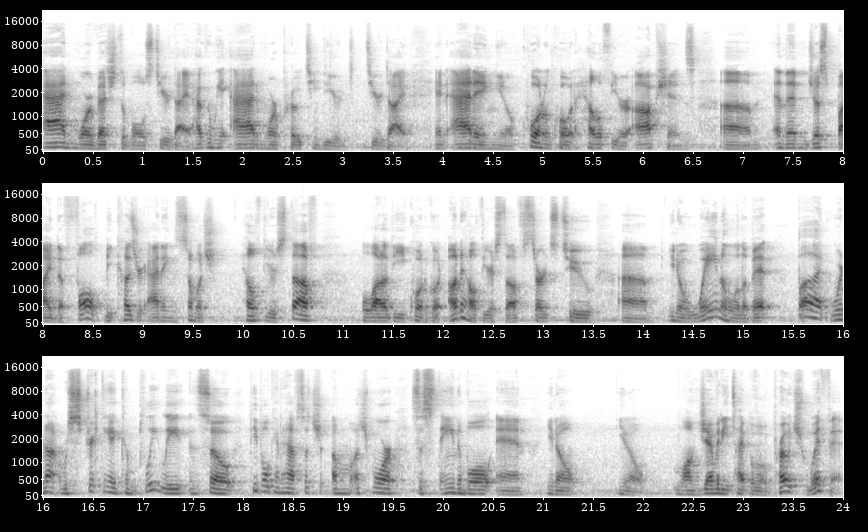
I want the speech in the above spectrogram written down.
add more vegetables to your diet? How can we add more protein to your to your diet? And adding you know quote unquote healthier options. Um, and then just by default because you're adding so much healthier stuff a lot of the quote unquote unhealthier stuff starts to um, you know wane a little bit but we're not restricting it completely and so people can have such a much more sustainable and you know you know longevity type of approach with it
